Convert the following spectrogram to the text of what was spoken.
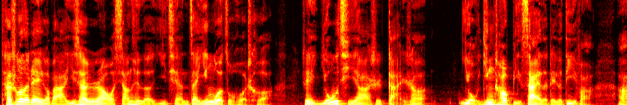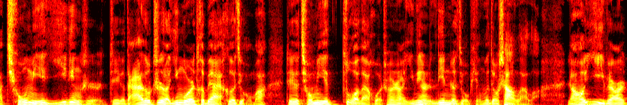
他说的这个吧，一下就让我想起了以前在英国坐火车，这尤其啊是赶上。有英超比赛的这个地方啊，球迷一定是这个，大家都知道英国人特别爱喝酒嘛。这个球迷坐在火车上，一定是拎着酒瓶子就上来了，然后一边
